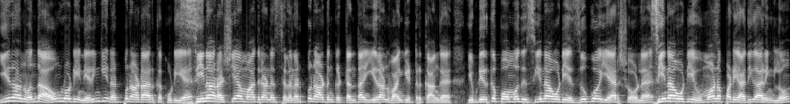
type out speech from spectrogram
ஈரான் வந்து அவங்களுடைய நெருங்கிய நட்பு நாடாக இருக்கக்கூடிய சீனா ரஷ்யா மாதிரியான சில நட்பு நாடுங்கிட்ட தான் ஈரான் வாங்கிட்டு இருக்காங்க இப்படி இருக்க போகும்போது சீனாவுடைய ஜூகோ ஏர் ஷோவில் சீனாவுடைய விமானப்படை அதிகாரிகளும்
